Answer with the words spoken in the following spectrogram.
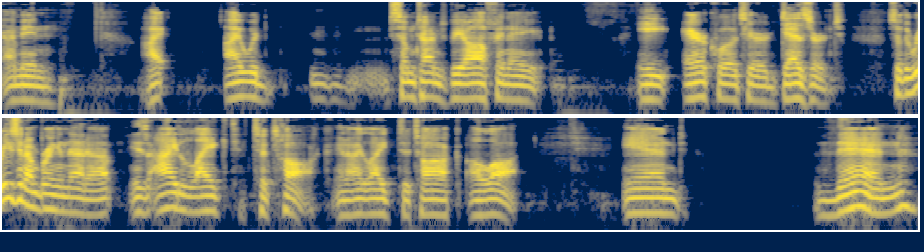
I mean, I, I would sometimes be off in a, a air quotes here, desert. So the reason I'm bringing that up is I liked to talk and I like to talk a lot. And then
